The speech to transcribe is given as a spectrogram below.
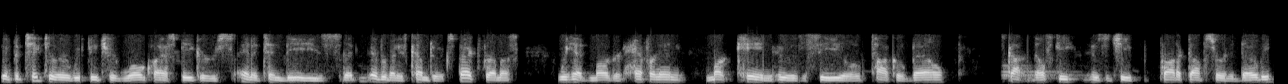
In particular, we featured world class speakers and attendees that everybody's come to expect from us. We had Margaret Heffernan, Mark King, who is the CEO of Taco Bell, Scott Belsky, who's the Chief Product Officer at Adobe.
